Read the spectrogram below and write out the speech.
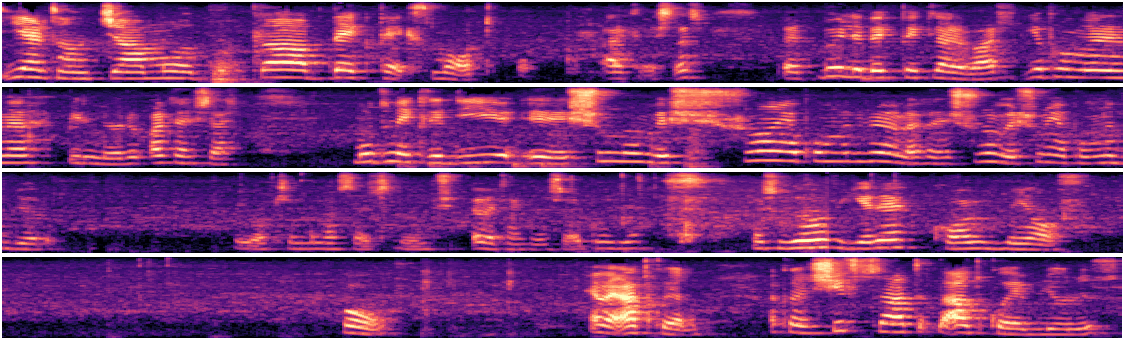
diğer tanıtacağım mod da Backpacks mod arkadaşlar. Evet böyle backpackler var. Yapımlarını bilmiyorum. Arkadaşlar modun eklediği e, şunun ve şunun yapımını biliyorum arkadaşlar. Şunun ve şunun yapımını biliyorum. Bir bakayım bu nasıl açılıyormuş. Evet arkadaşlar böyle açılıyor. Yere konmuyor. Oh. Hemen ad koyalım. Bakın shift sağ tıkla ad koyabiliyoruz.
